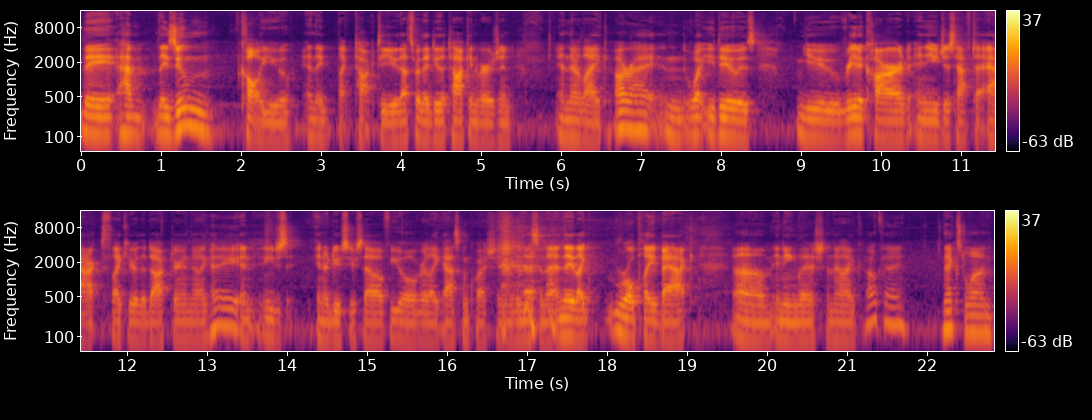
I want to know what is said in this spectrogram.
they have they zoom call you and they like talk to you. That's where they do the talking version and they're like all right. And what you do is you read a card and you just have to act like you're the doctor. And they're like hey and you just introduce yourself. You go over like ask them questions and this and that. And they like role play back um, in english. And they're like okay next one.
